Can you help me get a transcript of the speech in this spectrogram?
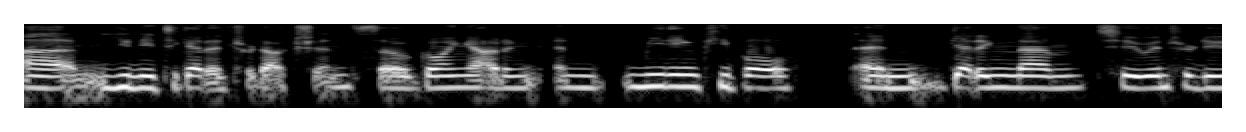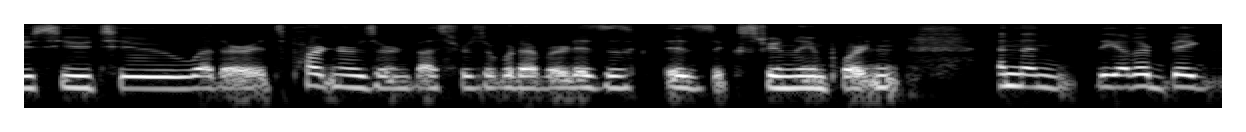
Um, you need to get introduction. So going out and, and meeting people and getting them to introduce you to whether it's partners or investors or whatever it is, is is extremely important. And then the other big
